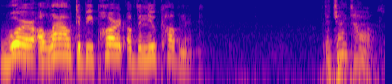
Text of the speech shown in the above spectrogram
were allowed to be part of the new covenant. The Gentiles.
